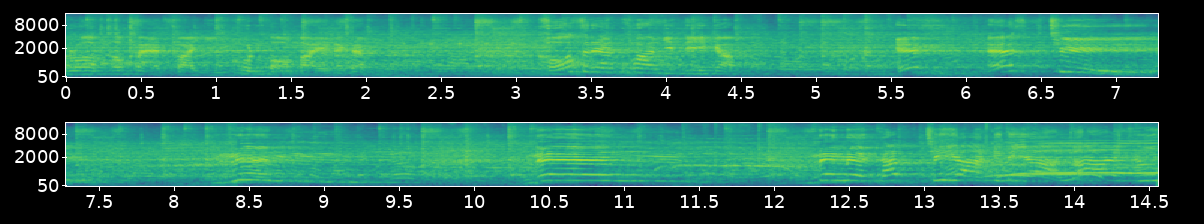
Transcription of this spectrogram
ารอบท็อป8ฝ่ายหญิงคนต่อไปนะครับ ขอแสดงความยินดีกับ MST หนึ่งหนึ่งหนึ่งหนึ่งครับทิยากิติยาลายทู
